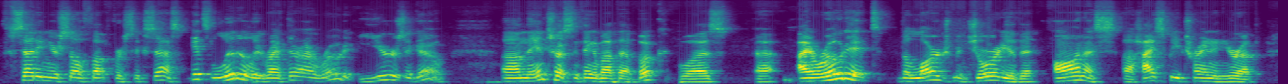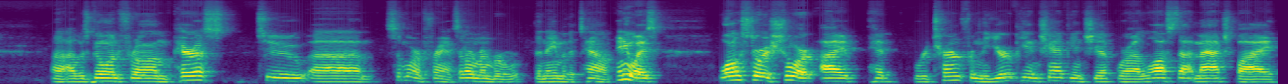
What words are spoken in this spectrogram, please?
setting yourself up for success, it's literally right there. I wrote it years ago. Um, the interesting thing about that book was uh, I wrote it, the large majority of it, on a, a high speed train in Europe. Uh, I was going from Paris to um, somewhere in France. I don't remember the name of the town. Anyways, long story short, I had returned from the European Championship where I lost that match by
